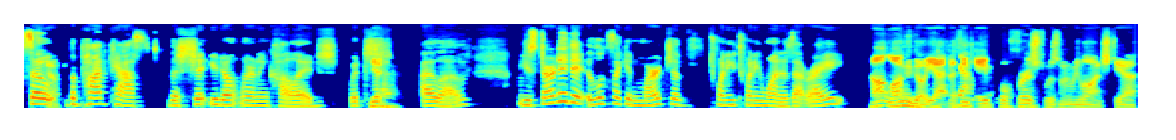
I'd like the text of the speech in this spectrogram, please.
So yeah. the podcast, the shit you don't learn in college, which yeah. I love. You started it, it looks like in March of 2021. Is that right? Not long ago. Yeah. I yeah. think April 1st was when we launched. Yeah.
